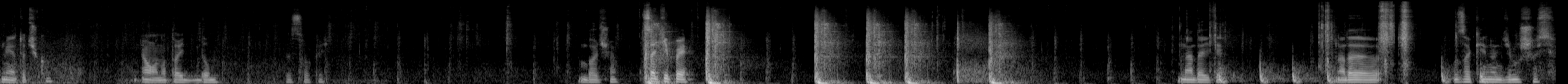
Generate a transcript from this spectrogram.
Меточку. О, на той дом. Високий. Бачу. Це типи. Надо йти. Надо закинути їм щось.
